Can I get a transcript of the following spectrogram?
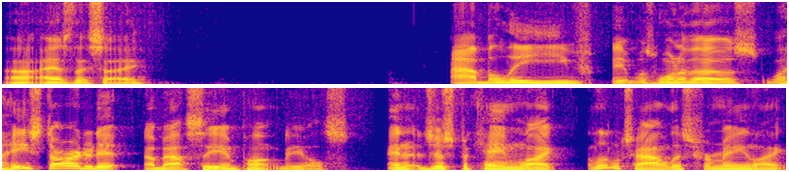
uh, as they say, I believe it was one of those. Well, he started it about CM Punk deals, and it just became like a little childish for me. Like,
